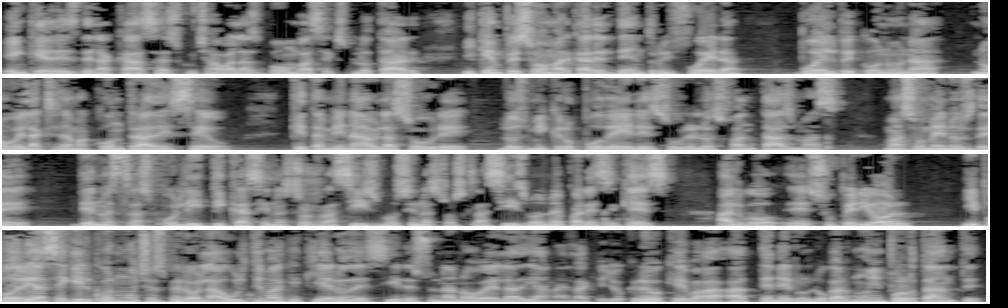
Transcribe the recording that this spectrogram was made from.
en que desde la casa escuchaba las bombas explotar y que empezó a marcar el dentro y fuera, vuelve con una novela que se llama Contradeseo, que también habla sobre los micropoderes, sobre los fantasmas, más o menos de, de nuestras políticas y nuestros racismos y nuestros clasismos. Me parece que es algo eh, superior y podría seguir con muchos, pero la última que quiero decir es una novela, Diana, en la que yo creo que va a tener un lugar muy importante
